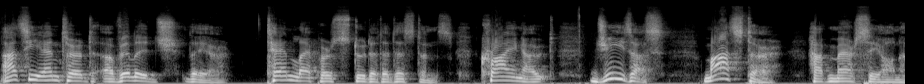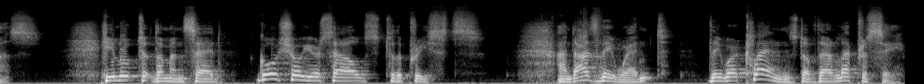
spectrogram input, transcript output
As he entered a village there, ten lepers stood at a distance, crying out, Jesus, Master, have mercy on us. He looked at them and said, Go show yourselves to the priests. And as they went, they were cleansed of their leprosy.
